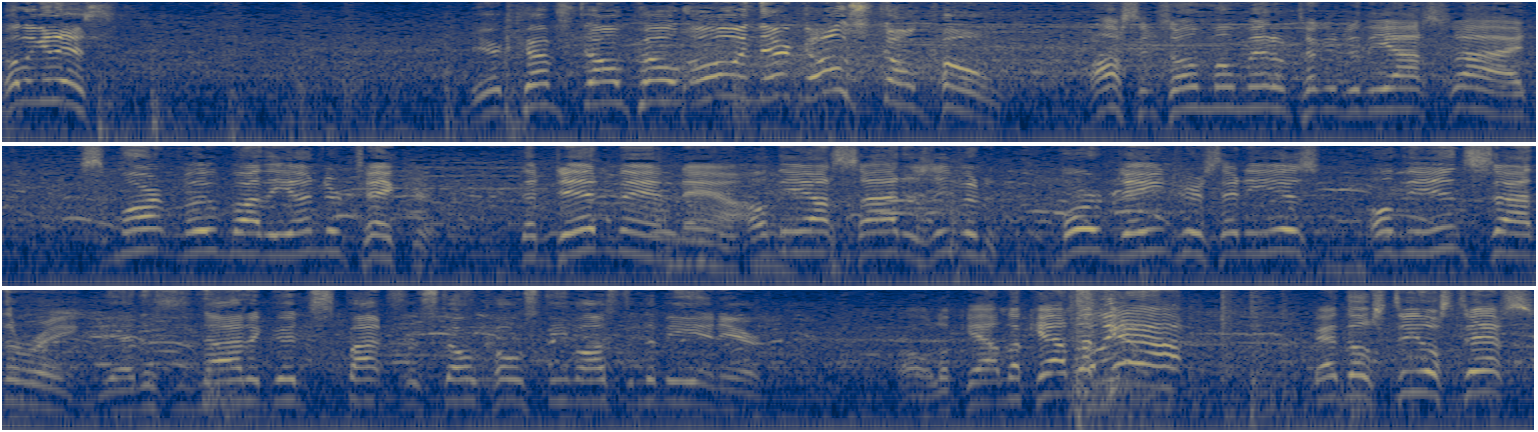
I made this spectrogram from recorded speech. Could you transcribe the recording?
Oh, look at this. Here comes Stone Cold. Oh, and there goes Stone Cold. Austin's own momentum took him to the outside. Smart move by the Undertaker. The dead man now on the outside is even more dangerous than he is on the inside of the ring. Yeah, this is not a good spot for Stone Cold Steve Austin to be in here. Oh, look out, look out, look out! Man, those steel steps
